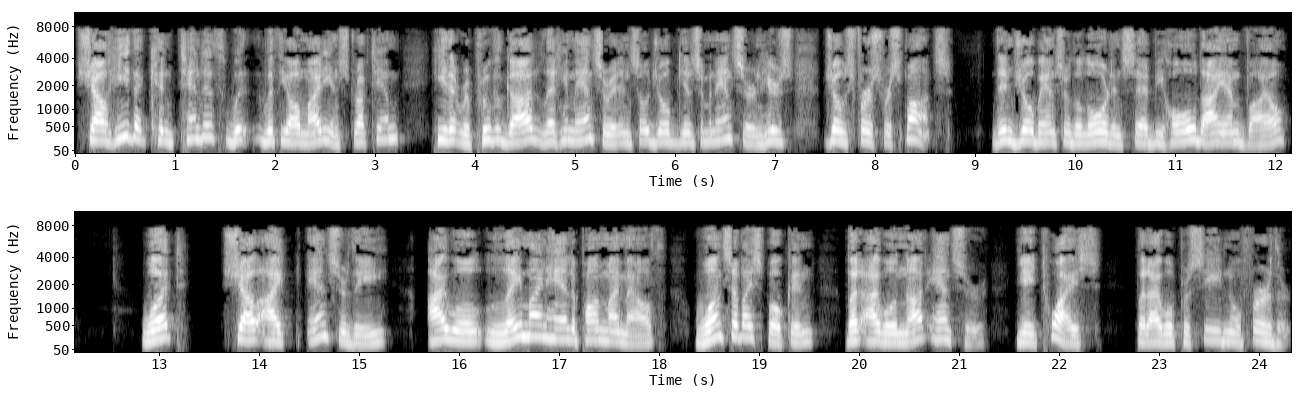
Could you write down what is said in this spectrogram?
shall he that contendeth with, with the Almighty instruct him? He that reproveth God, let him answer it. And so Job gives him an answer. And here's Job's first response. Then Job answered the Lord and said, Behold, I am vile. What shall I answer thee? I will lay mine hand upon my mouth. Once have I spoken, but I will not answer, yea, twice, but I will proceed no further.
